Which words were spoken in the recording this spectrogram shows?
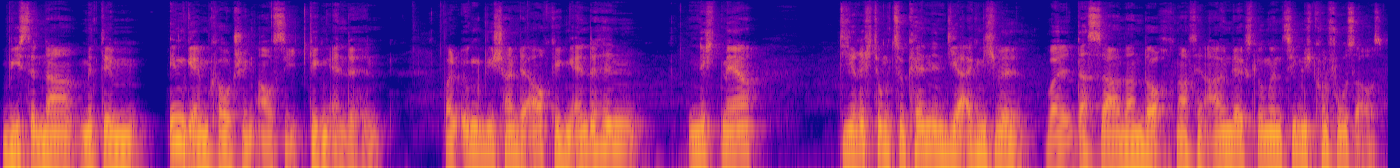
wie es denn da mit dem Ingame-Coaching aussieht gegen Ende hin. Weil irgendwie scheint er auch gegen Ende hin nicht mehr die Richtung zu kennen, in die er eigentlich will. Weil das sah dann doch nach den Einwechslungen ziemlich konfus aus.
